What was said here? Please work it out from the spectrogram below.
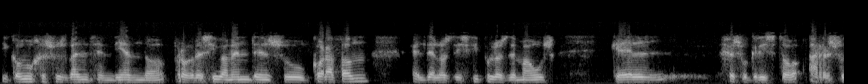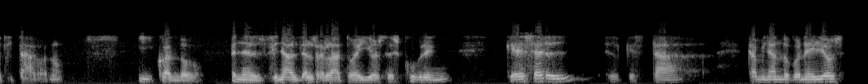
y cómo Jesús va encendiendo progresivamente en su corazón el de los discípulos de Maús que él, Jesucristo, ha resucitado, ¿no? Y cuando en el final del relato ellos descubren que es Él el que está caminando con ellos,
